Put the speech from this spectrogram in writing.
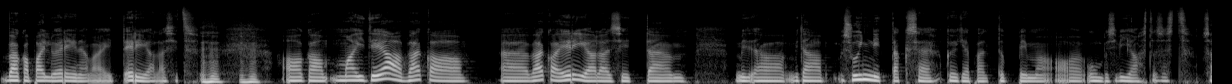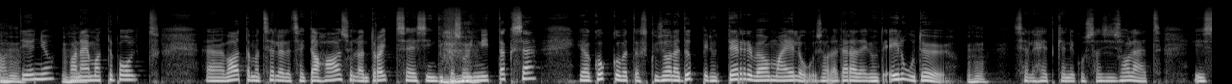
väga palju erinevaid erialasid mm. -hmm. aga ma ei tea väga äh,, väga erialasid äh, mida, mida sunnitakse kõigepealt õppima umbes viieaastasest saati, mhm. on ju, mhm. vanemate poolt. Äh, vaatamata sellele, et sa ei taha, sul on trott sees, sind ikka sunnitakse ja kokkuvõtteks, kui sa oled õppinud terve oma elu, sa oled ära teinud elutöö mm -hmm. Selle hetkeni, kus sa siis oled, siis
